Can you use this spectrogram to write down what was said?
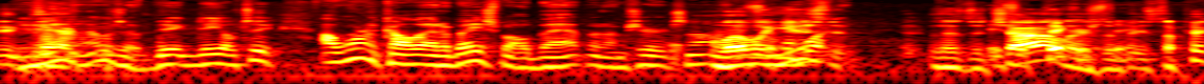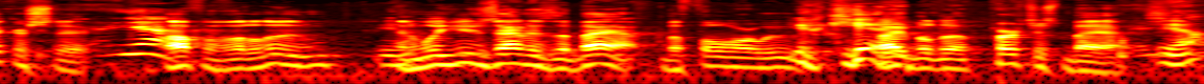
Yeah, that was a big deal too. I want to call that a baseball bat, but I'm sure it's not. Well, we What- use it as a It's child. picker as a, it's a picker stick Yeah. off of a loom, Yeah. and we use that as a bat before we were able to purchase bats. Yeah.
